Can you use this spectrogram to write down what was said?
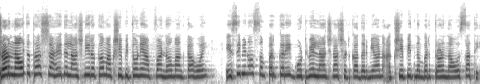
ત્રણ નાવ તથા શાહિદ લાંચની રકમ આક્ષેપિતોને આપવા ન માંગતા હોય, એસીબીનો સંપર્ક કરી ગોઠવેલ લાંચના છટકા દરમિયાન આક્ષેપિત નંબર ત્રણ નાઓ સાથે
